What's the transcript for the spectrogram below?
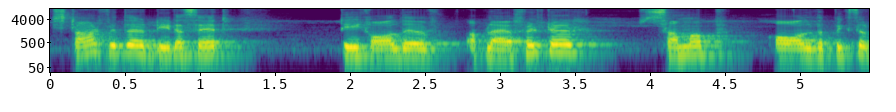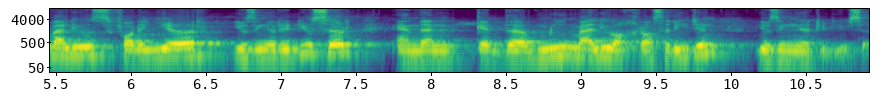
start with the data set, take all the, apply a filter, sum up all the pixel values for a year using a reducer, and then get the mean value across a region using a reducer.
